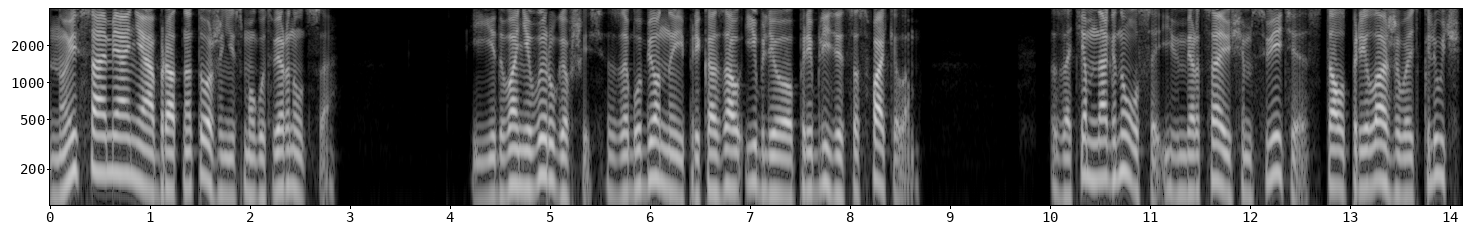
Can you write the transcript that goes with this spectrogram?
Но и сами они обратно тоже не смогут вернуться. едва не выругавшись, Забубенный приказал Иблио приблизиться с факелом. Затем нагнулся и в мерцающем свете стал прилаживать ключ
